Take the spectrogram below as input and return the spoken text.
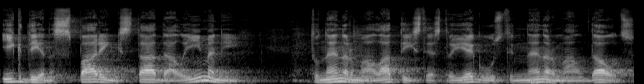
ikdienas sparings tādā līmenī, tu nenormāli attīsties, tu iegūsti nenormāli daudz.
